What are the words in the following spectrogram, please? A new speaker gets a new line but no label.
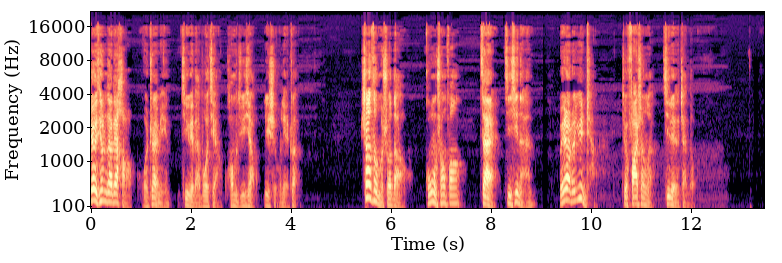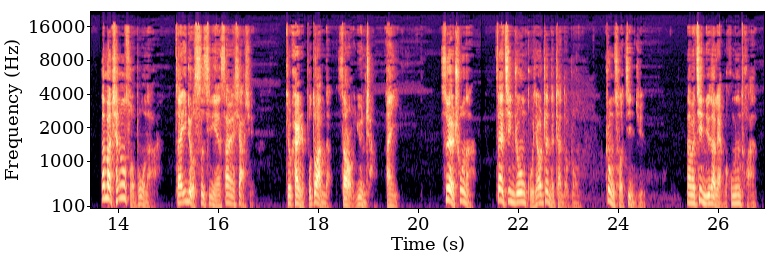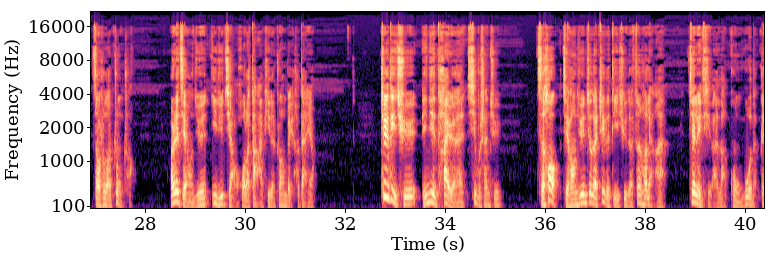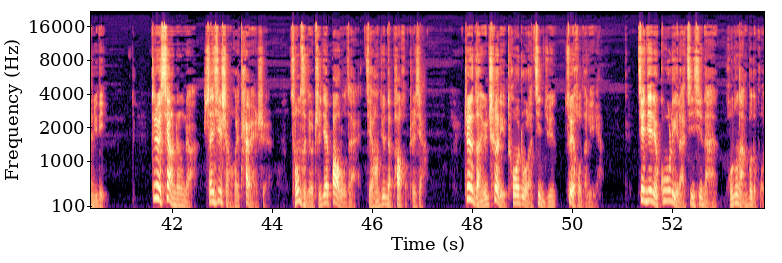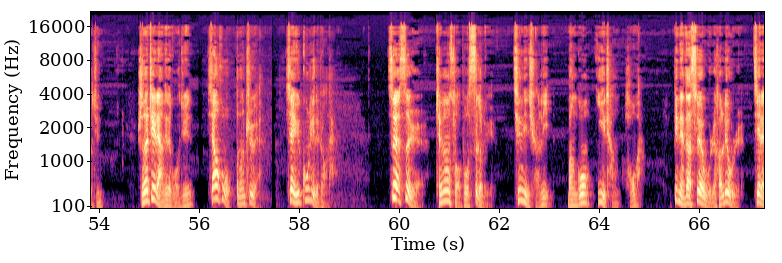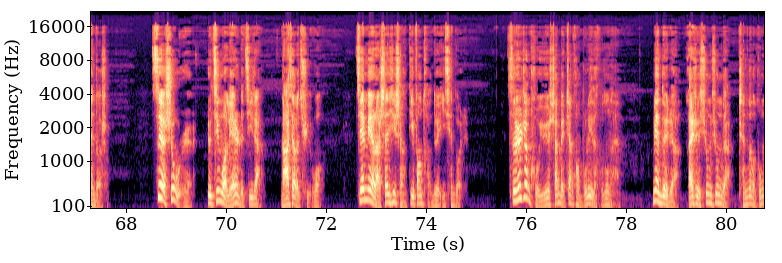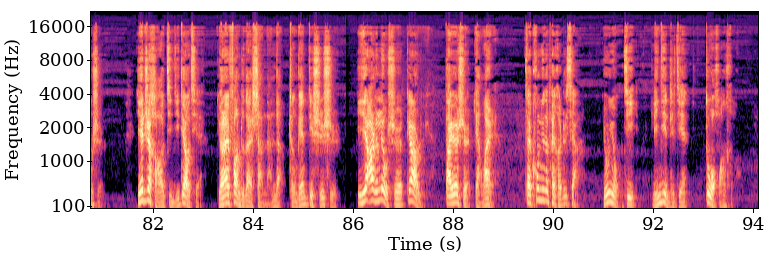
各位听众，大家好，我拽明继续给大家播讲《黄埔军校历史文列传》。上次我们说到，国共双方在晋西南围绕着运城就发生了激烈的战斗。那么陈赓所部呢，在一九四七年三月下旬就开始不断的骚扰运城、安邑。四月初呢，在晋中古交镇的战斗中重挫晋军，那么晋军的两个工兵团遭受到重创。而且解放军一举缴获了大批的装备和弹药。这个地区临近太原西部山区，此后解放军就在这个地区的汾河两岸建立起来了巩固的根据地，这就象征着山西省会太原市从此就直接暴露在解放军的炮口之下，这就等于彻底拖住了晋军最后的力量，间接就孤立了晋西南、湖东南部的国军，使得这两地的国军相互不能支援。陷于孤立的状态。四月四日，陈赓所部四个旅倾尽全力猛攻义城、侯马，并且在四月五日和六日接连得手。四月十五日，又经过连日的激战，拿下了曲沃，歼灭了山西省地方团队一千多人。此时正苦于陕北战况不利的胡宗南，面对着来势汹汹的陈赓的攻势，也只好紧急调遣原来放置在陕南的整编第十师以及二零六师第二旅。大约是两万人，在空军的配合之下，由永济、临晋之间渡过黄河，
